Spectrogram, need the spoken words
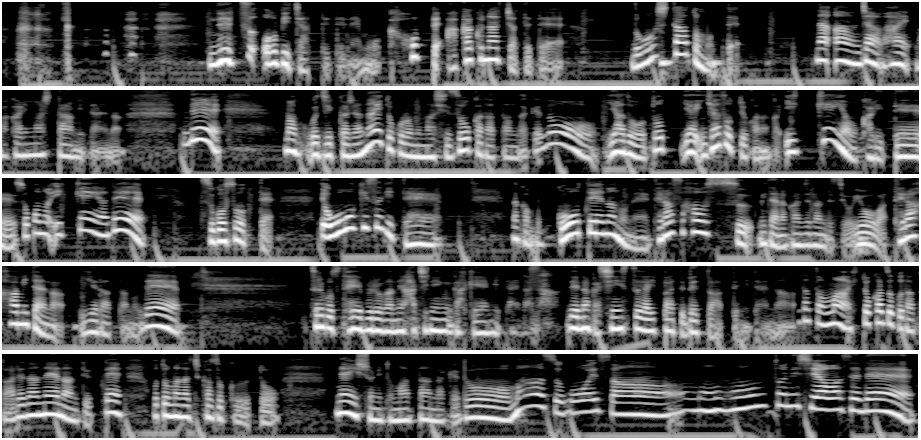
熱帯びちゃっててねもうほっぺ赤くなっちゃってて。どうしたと思って。なあじゃあはい分かりましたみたいな。でまあご実家じゃないところの、まあ、静岡だったんだけど宿をとや宿っていうかなんか一軒家を借りてそこの一軒家で過ごそうって。で大きすぎてなんかもう豪邸なのね。テラスハウスみたいな感じなんですよ。要はテラハみたいな家だったのでそれこそテーブルがね8人掛けみたいなさ。でなんか寝室がいっぱいあってベッドあってみたいな。だとまあ一家族だとあれだねなんて言ってお友達家族とね一緒に泊まったんだけどまあすごいさもう本当に幸せで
